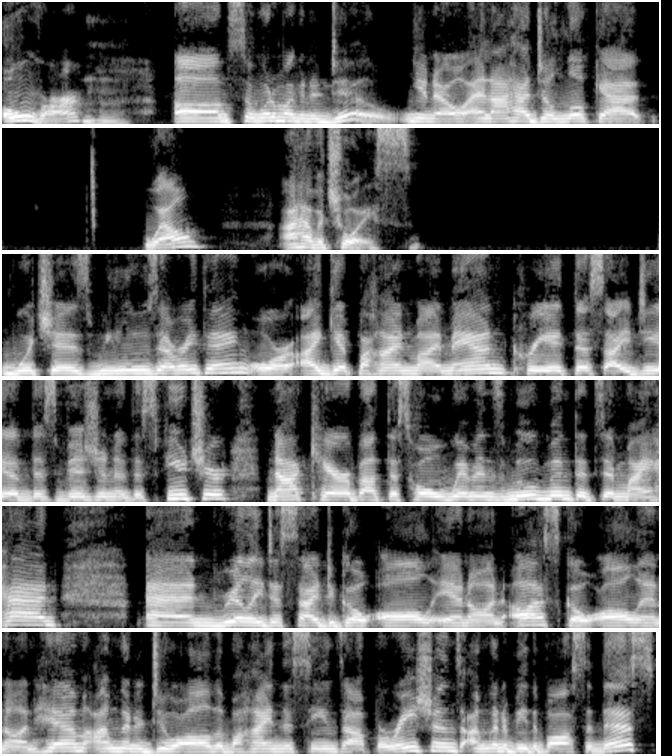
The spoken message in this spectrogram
over. Mm-hmm. Um, so what am I going to do? You know, and I had to look at, well, I have a choice which is we lose everything or I get behind my man, create this idea of this vision of this future, not care about this whole women's movement that's in my head and really decide to go all in on us, go all in on him. I'm going to do all the behind the scenes operations. I'm going to be the boss of this,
